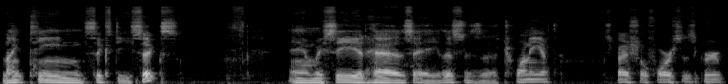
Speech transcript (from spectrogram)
1966. And we see it has a, this is a 20th Special Forces Group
